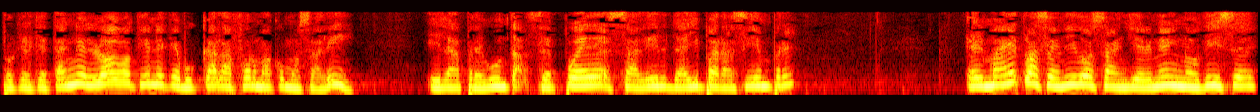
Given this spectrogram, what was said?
Porque el que está en el lodo tiene que buscar la forma como salir. Y la pregunta, ¿se puede salir de ahí para siempre? El maestro ascendido San Germán nos dice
